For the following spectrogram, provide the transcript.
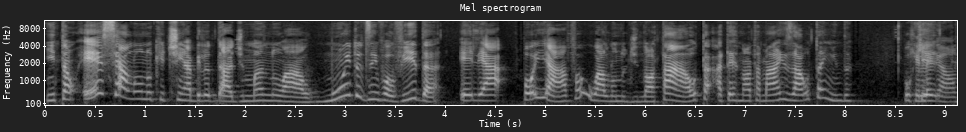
Então, esse aluno que tinha habilidade manual muito desenvolvida, ele apoiava o aluno de nota alta a ter nota mais alta ainda. Porque que legal.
